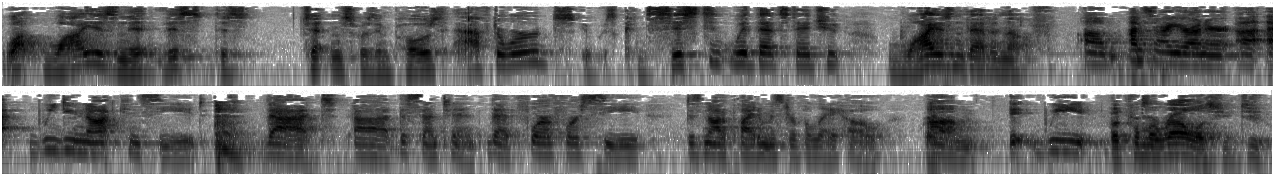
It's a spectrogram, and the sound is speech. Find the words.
Why isn't it this sentence was imposed afterwards? It was consistent with that statute. Why isn't that enough? Um, I'm sorry, Your Honor. Uh, we do not concede that uh, the sentence, that 404C does not apply to Mr. Vallejo. Um, but for Morales, you do.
